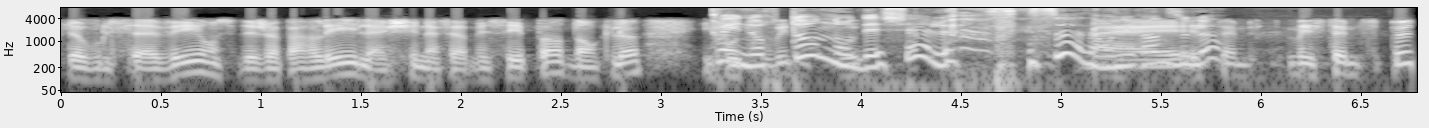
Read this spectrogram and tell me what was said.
Puis là, vous le savez, on s'est déjà parlé, la Chine a fermé ses portes, donc là, il faut. nous retourne nos déchets, là. c'est ça, on est rendu là. Mais c'est un petit peu.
